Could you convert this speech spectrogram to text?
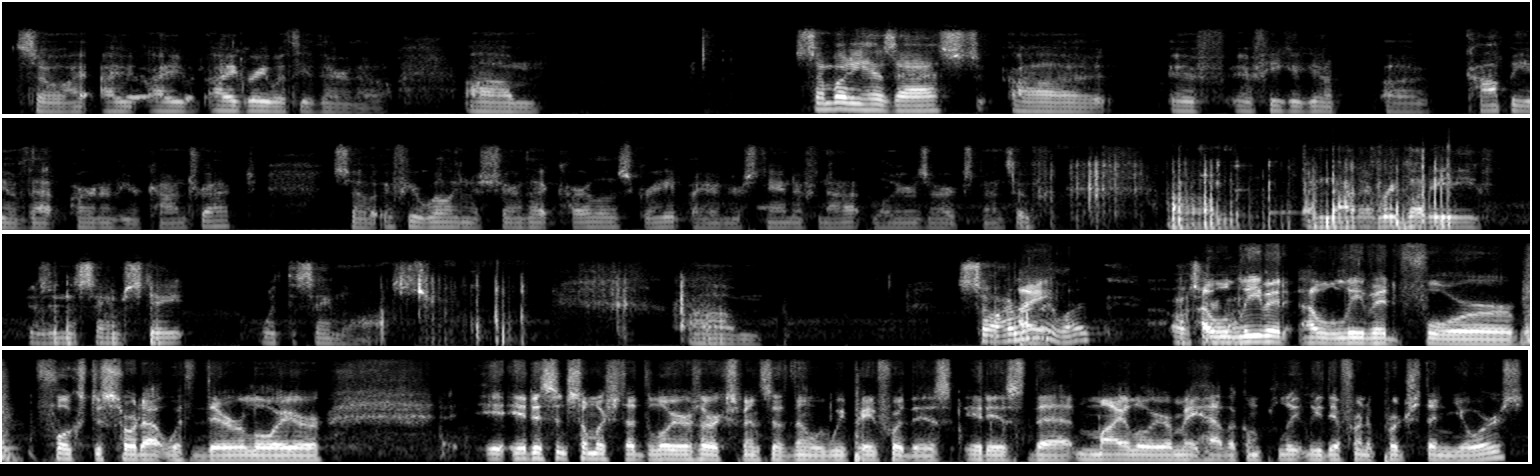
so I, I, I, I, agree with you there, though. Um, somebody has asked uh, if if he could get a, a, copy of that part of your contract. So if you're willing to share that, Carlos, great. I understand. If not, lawyers are expensive, um, and not everybody is in the same state with the same laws. Um, so I really I, like. Oh, sorry, I will leave it. I will leave it for folks to sort out with their lawyer. It, it isn't so much that the lawyers are expensive than we paid for this. It is that my lawyer may have a completely different approach than yours,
